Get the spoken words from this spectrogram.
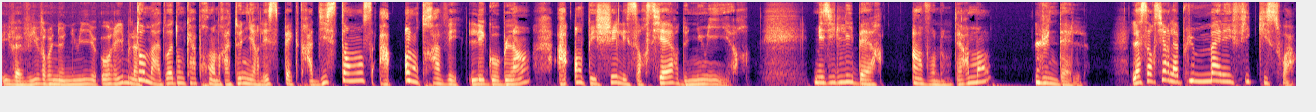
il va vivre une nuit horrible. Thomas doit donc apprendre à tenir les spectres à distance, à entraver les gobelins, à empêcher les sorcières de nuire. Mais il libère involontairement l'une d'elles, la sorcière la plus maléfique qui soit.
